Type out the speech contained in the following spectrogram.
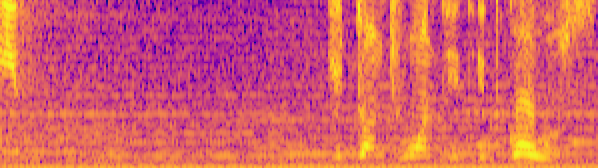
if you don't want it it goes.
